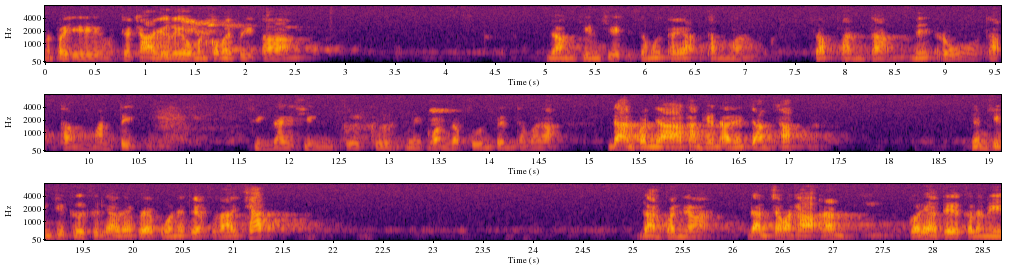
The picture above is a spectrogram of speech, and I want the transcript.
มันไปเองจะช้าหรือเร็วมันก็ไม่ปรีทาง ยังกินเฉสมุทยธรรมังสัพพันตังนิโรธธรรมมันติ สิ่งใดสิ่งหนึ่งเกิดขึ้น มีความดับสูญเป็นธรรมดาด้านปัญญาท่านเห็นอนิจจังชัดเห็นสิ่งที่เกิดขึ้นแล้วและแปรปรวนให้แตกสลายชัด ด้านปัญญา ด้านสมถะนั่นก็แล้วแต่กรณี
